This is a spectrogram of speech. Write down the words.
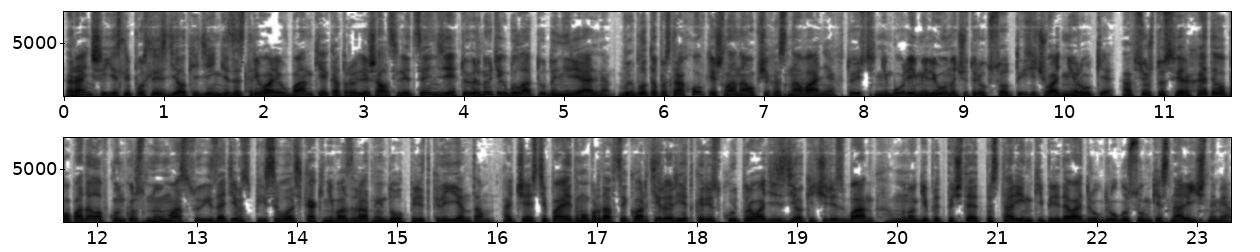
Раньше, если после сделки деньги застревали в банке, который лишался лицензии, то вернуть их было оттуда нереально. Выплата по страховке шла на общих основаниях, то есть не более миллиона четырехсот тысяч в одни руки. А все, что сверх этого, попадало в конкурсную массу и затем списывалось как невозвратный долг перед клиентом клиентам. Отчасти поэтому продавцы квартир редко рискуют проводить сделки через банк. Многие предпочитают по старинке передавать друг другу сумки с наличными.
